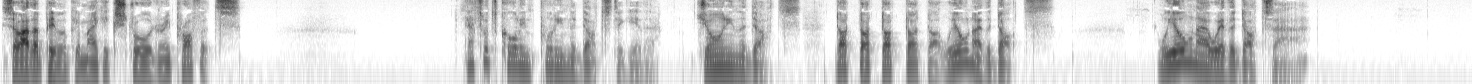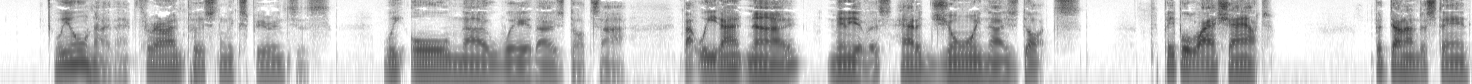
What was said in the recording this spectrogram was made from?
so other people can make extraordinary profits. That's what's calling putting the dots together, joining the dots. Dot, dot, dot, dot, dot. We all know the dots. We all know where the dots are. We all know that through our own personal experiences. We all know where those dots are. But we don't know, many of us, how to join those dots. People lash out, but don't understand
